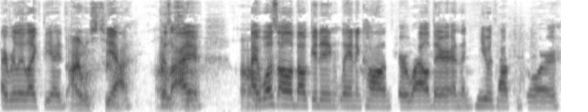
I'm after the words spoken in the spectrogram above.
I really like the idea. I was too. Yeah, because I I, uh, I, was all about getting Landon Collins for a while there, and then he was out the door.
